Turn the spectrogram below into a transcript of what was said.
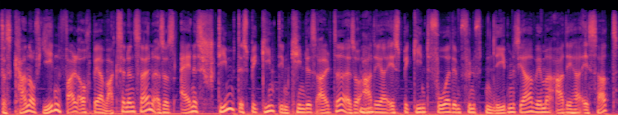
Das kann auf jeden Fall auch bei Erwachsenen sein. Also das eines stimmt, es beginnt im Kindesalter. Also ADHS beginnt vor dem fünften Lebensjahr, wenn man ADHS hat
